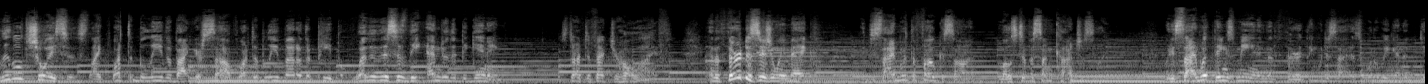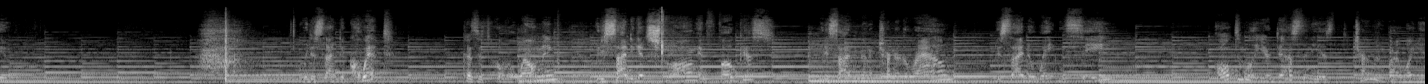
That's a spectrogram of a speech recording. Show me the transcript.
Little choices like what to believe about yourself, what to believe about other people, whether this is the end or the beginning, start to affect your whole life. And the third decision we make, we decide what to focus on, most of us unconsciously. We decide what things mean, and the third thing we decide is what are we going to do? We decide to quit because it's overwhelming. We decide to get strong and focus. We decide we're going to turn it around. We decide to wait and see. Ultimately, your destiny is determined by what you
